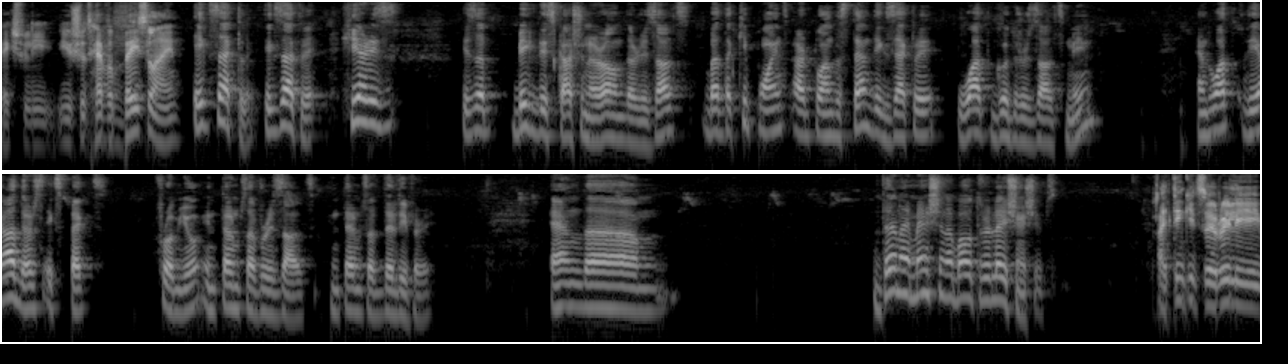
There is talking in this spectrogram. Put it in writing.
Actually, you should have a baseline. Exactly, exactly. Here is is a big discussion around the results, but the key points are to understand exactly what good results mean and what the others expect from you in terms of results, in terms of delivery. And um, then I mentioned about relationships. I think it's a really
